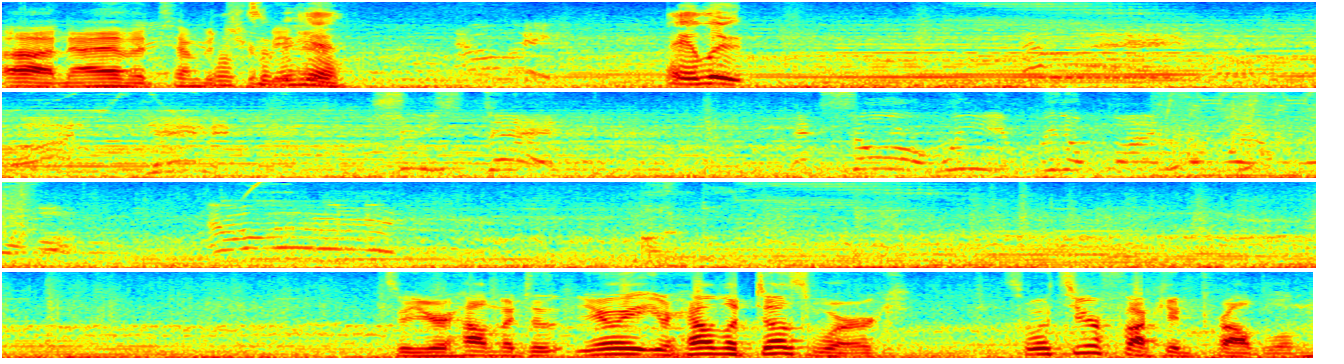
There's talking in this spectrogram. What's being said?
Ah, now I have a temperature What's over meter. here? Hey, loot! So your helmet does. Your, your helmet does work. So what's your fucking problem?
